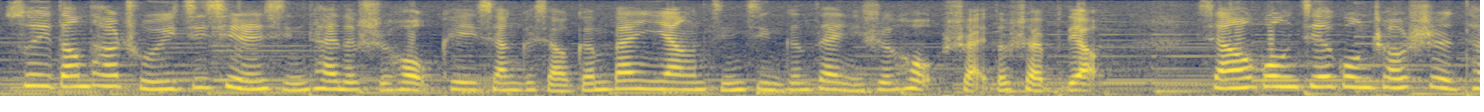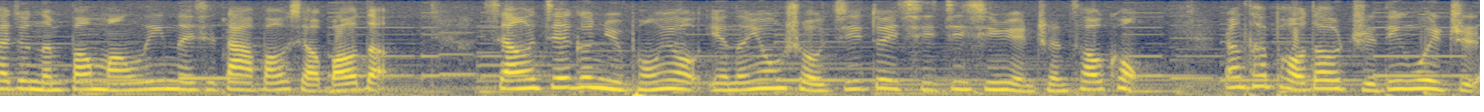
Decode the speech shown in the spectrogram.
所以，当它处于机器人形态的时候，可以像个小跟班一样，紧紧跟在你身后，甩都甩不掉。想要逛街、逛超市，它就能帮忙拎那些大包小包的；想要接个女朋友，也能用手机对其进行远程操控，让它跑到指定位置。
